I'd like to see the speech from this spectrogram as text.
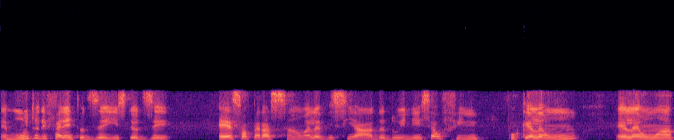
é muito diferente eu dizer isso de eu dizer essa operação ela é viciada do início ao fim, porque ela é, um, ela é uma,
